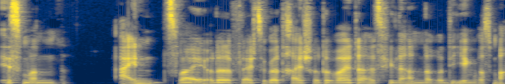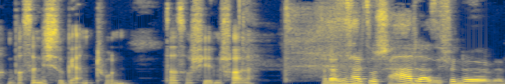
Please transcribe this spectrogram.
ist man ein, zwei oder vielleicht sogar drei Schritte weiter als viele andere, die irgendwas machen, was sie nicht so gern tun. Das auf jeden Fall. Und das ist halt so schade. Also ich finde,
